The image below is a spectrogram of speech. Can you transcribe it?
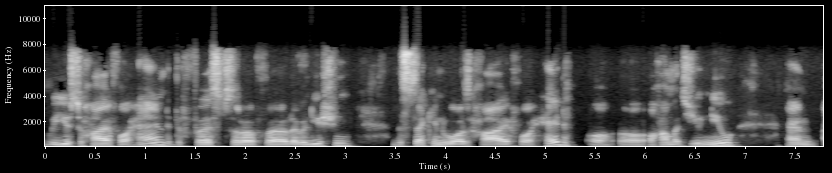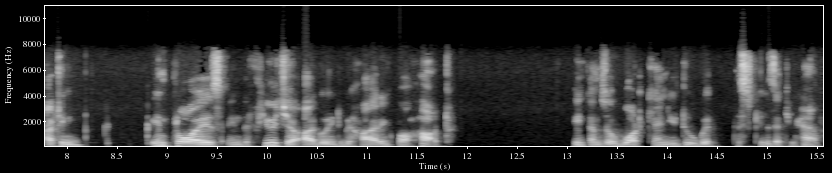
we used to hire for hand. The first sort of uh, revolution. The second was hire for head or, or, or how much you knew, and I think employers in the future are going to be hiring for heart in terms of what can you do with the skills that you have.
